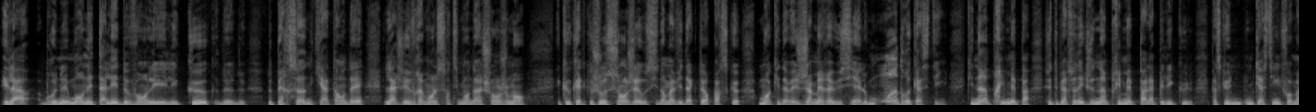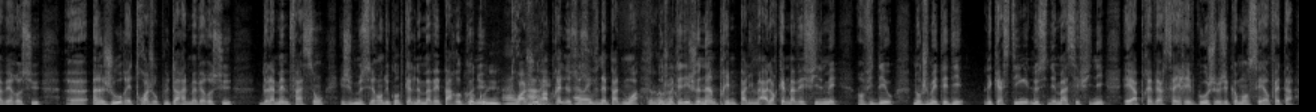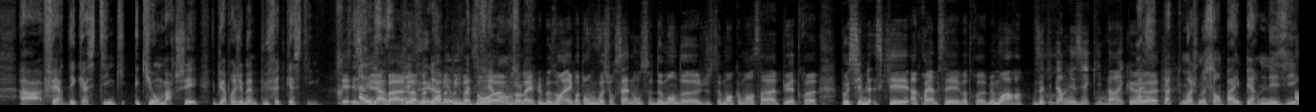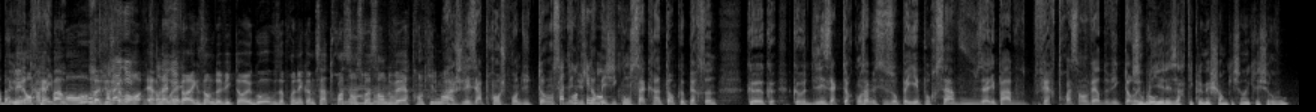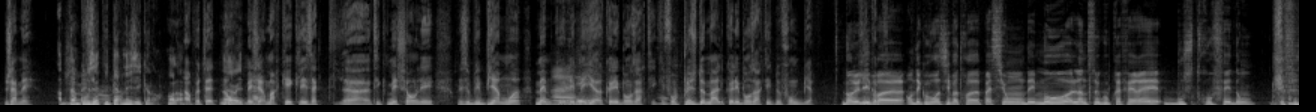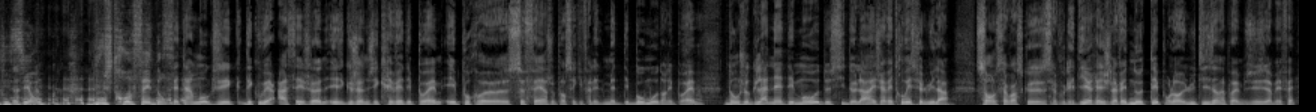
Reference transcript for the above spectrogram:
Et là, Bruno et moi, on est allés devant les, les queues de, de- de personnes qui attendaient. Là, j'ai eu vraiment le sentiment d'un changement et que quelque chose changeait aussi dans ma vie d'acteur parce que moi qui n'avais jamais réussi à le moindre casting, qui n'imprimait pas, j'étais persuadé que je n'imprimais pas la pellicule. Parce qu'une une casting, une fois, m'avait reçu euh, un jour et trois jours plus tard, elle m'avait reçu de la même façon et je me suis rendu compte qu'elle ne m'avait pas reconnu. Reconnu. Ah trois oui. jours Ah ouais. après, elle ne se Ah ouais. souvenait pas de moi. Quelle Donc je m'étais dit, je n'imprime pas l'image. Alors qu'elle m'avait filmé en vidéo. Donc je m'étais dit, les castings, le cinéma, c'est fini. Et après Versailles Rive Gauche, j'ai commencé en fait à, faire des castings qui, qui ont marché. Et puis après, j'ai même plus fait de casting. Et, Ah oui, c'est- là, bah, là, maintenant, de eh toute oui, façon, euh, vous n'en avez ouais. plus besoin. Et quand on vous voit sur scène, on se demande euh, justement comment ça a pu être euh, possible. Ce qui est incroyable, c'est votre mémoire. Vous êtes hypermnésique, il paraît que. Pas- pas- moi, je me sens pas hypermnésique. Ah bah, mais Je en préparant, bah, justement, vous Hernani, par exemple, de Victor Hugo, vous apprenez comme ça 360 vers tranquillement. Ah, je les apprends, je prends du temps, ça Pas met du temps, mais j'y consacre un temps que personne, que, que, que les acteurs consacrent, parce qu'ils sont payés pour ça. Vous n'allez pas vous faire 300 vers de Victor Vous Hugo. oubliez les articles méchants qui sont écrits sur vous? Jamais. Ah, Donc vous êtes hypernésique alors. Voilà. Alors peut-être, non. Ah oui. Mais j'ai remarqué que les articles méchants, les, on les oublie bien moins, même que les meilleurs, que les bons articles. Ils font plus de mal que les bons articles ne font de bien. Dans le livre, euh, on découvre aussi votre passion des mots. L'un de ceux que vous préférez, boustrophédon. Définition. boustrophédon. C'est un mot que j'ai découvert assez jeune, et que jeune, j'écrivais des poèmes. Et pour euh, ce faire, je pensais qu'il fallait mettre des beaux mots dans les poèmes. Donc je glanais des mots de ci, de là, et j'avais trouvé celui-là, sans savoir ce que ça voulait dire, et je l'avais noté pour l'utiliser dans un poème. Je l'ai jamais fait.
